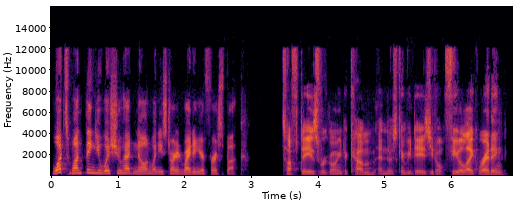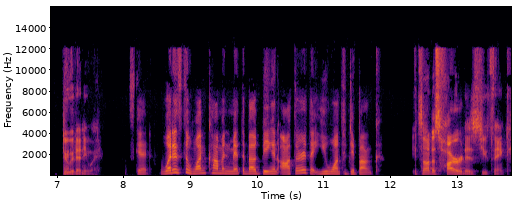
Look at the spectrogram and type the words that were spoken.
what's one thing you wish you had known when you started writing your first book? Tough days were going to come, and there's going to be days you don't feel like writing. Do it anyway. That's good. What is the one common myth about being an author that you want to debunk? It's not as hard as you think.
